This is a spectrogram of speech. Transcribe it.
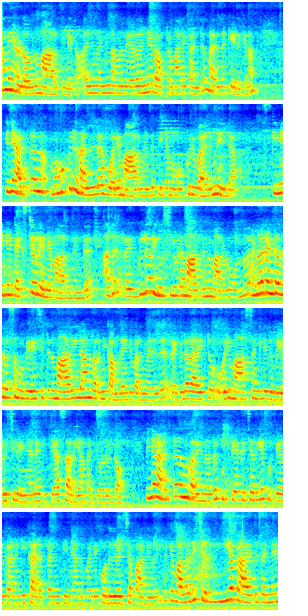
അങ്ങനെയുള്ളതൊന്നും മാറത്തില്ല കേട്ടോ. അതിന് തന്നെ നമ്മൾ വേറെ തന്നെ ഡോക്ടർമാരെ കണ്ട് മരുന്നൊക്കെ എടുക്കണം. പിന്നെ അടുത്ത മുഖക്കുരു നല്ലപോലെ മാറുന്നുണ്ട് പിന്നെ മുഖക്കുരു വരുന്നില്ല. സ്കിന്നിന്റെ ടെക്സ്ചർ തന്നെ മാറുന്നുണ്ട്. അത് റെഗുലർ യൂസിലൂടെ മാത്രമേ മാറുള്ളൂ. ഒന്നോ ഒന്നോ രണ്ടോ ദിവസം ഉപയോഗിച്ചിട്ട് ഇത് മാറിയില്ല എന്ന് പറഞ്ഞ് കംപ്ലൈന്റ് പറഞ്ഞു വരുന്നത് റെഗുലർ ആയിട്ട് ഒരു മാസമെങ്കിലും ഇത് ഉപയോഗിച്ച് കഴിഞ്ഞാലേ വ്യത്യാസം അറിയാൻ പറ്റുള്ളൂ കേട്ടോ. പിന്നെ അടുത്തതെന്ന് പറയുന്നത് കുട്ടികൾക്ക് ചെറിയ കുട്ടികൾക്കാണെങ്കിൽ കരപ്പൻ പിന്നെ അതുപോലെ കൊതുകടിച്ച പാടുകൾ. ഇതൊക്കെ വളരെ ചെറിയ പ്രായത്തിൽ തന്നെ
